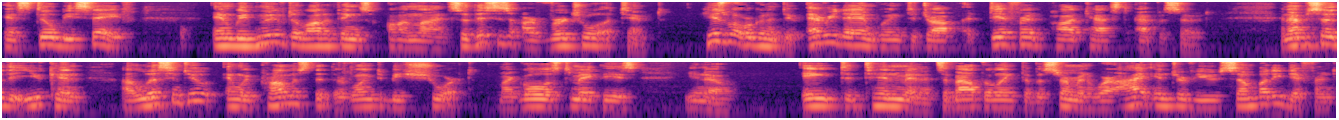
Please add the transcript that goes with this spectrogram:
and still be safe. And we've moved a lot of things online. So this is our virtual attempt. Here's what we're going to do. Every day I'm going to drop a different podcast episode. An episode that you can uh, listen to, and we promise that they're going to be short. My goal is to make these, you know, 8 to 10 minutes, about the length of a sermon, where I interview somebody different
